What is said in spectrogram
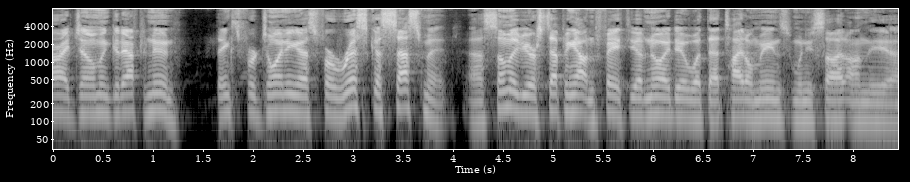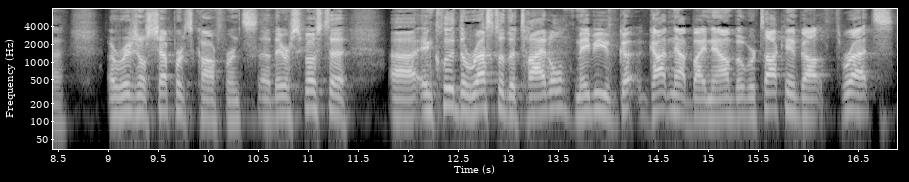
All right, gentlemen, good afternoon. Thanks for joining us for risk assessment. Uh, some of you are stepping out in faith. You have no idea what that title means when you saw it on the uh, original Shepherds Conference. Uh, they were supposed to uh, include the rest of the title. Maybe you've gotten that by now, but we're talking about threats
